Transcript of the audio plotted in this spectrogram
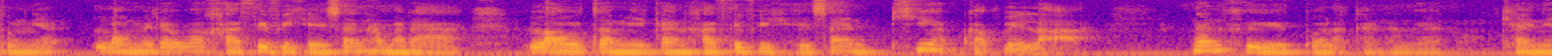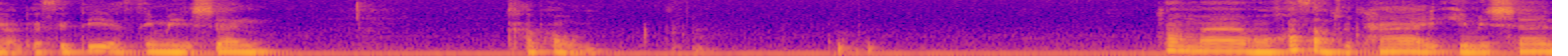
ตรงเนี้ยเราไม่ได้ว่า classification ธรรมดา เราจะมีการ classification เทียบกับเวลา นั่นคือตัวหลักการทำงานของ Canal density estimation ครับผม ต่อมาหัวข้อ 2.5 emission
